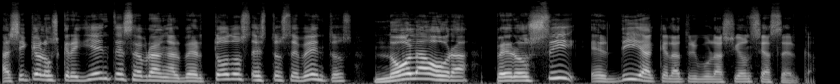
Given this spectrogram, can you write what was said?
Así que los creyentes sabrán al ver todos estos eventos, no la hora, pero sí el día que la tribulación se acerca.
